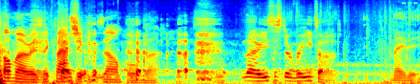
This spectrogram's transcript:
Tomo is a classic example of that. No, he's just a retard. Maybe.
